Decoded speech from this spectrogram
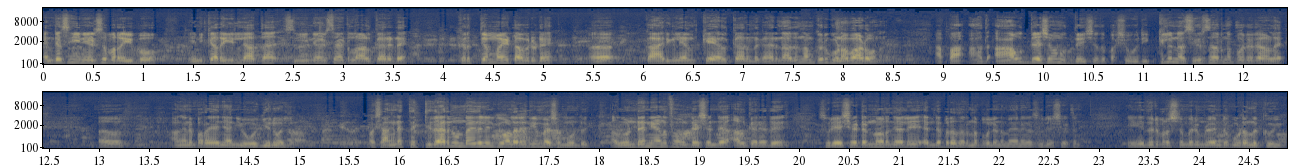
എന്റെ സീനിയേഴ്സ് പറയുമ്പോൾ എനിക്കറിയില്ലാത്ത സീനിയേഴ്സ് ആയിട്ടുള്ള ആൾക്കാരുടെ കൃത്യമായിട്ട് അവരുടെ കാര്യങ്ങൾ ഞാൻ കേൾക്കാറുണ്ട്. കാരണം അത് നമുക്കൊരു ഗുണപാഠമാണ്. അപ്പം അത് ആ ഉദ്ദേശമാണ് ഉദ്ദേശിച്ചത്. പക്ഷെ ഒരിക്കലും നസീർ സാറിനെ പോലെ ഒരാളെ അങ്ങനെ പറയാൻ ഞാൻ യോഗ്യനുമല്ല. പക്ഷെ അങ്ങനെ തെറ്റിദ്ധാരണ ഉണ്ടായതിൽ എനിക്ക് വളരെയധികം വിഷമമുണ്ട്. അതുകൊണ്ട് തന്നെയാണ് ഫൗണ്ടേഷന്റെ ആൾക്കാർ അത് സുരേഷ് ഏട്ടൻ എന്ന് പറഞ്ഞാൽ എന്റെ ബ്രദറിനെ പോലെയാണ് മേനക സുരേഷ് ഏട്ടൻ. ഏതൊരു പ്രശ്നം വരുമ്പോഴും എന്റെ കൂടെ നിൽക്കുകയും.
